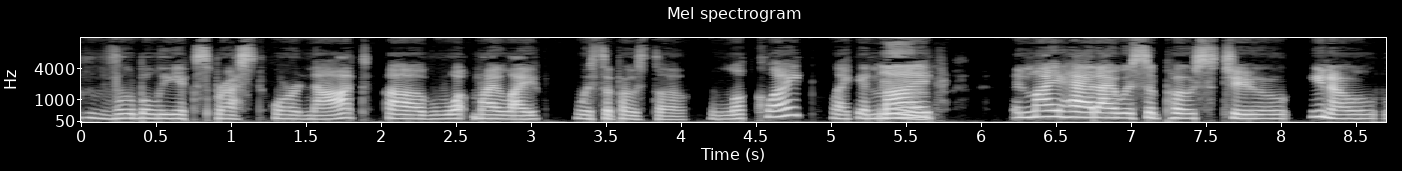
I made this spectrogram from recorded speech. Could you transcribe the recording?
verbally expressed or not, of what my life was supposed to look like. Like in my mm. in my head, I was supposed to, you know,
